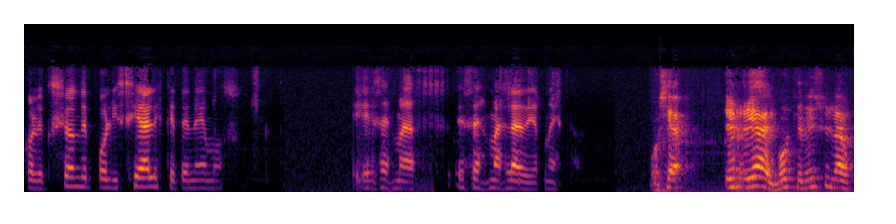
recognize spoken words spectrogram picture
colección de policiales que tenemos. Esa es más, esa es más la de Ernesto. O sea, es real, vos tenés una,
